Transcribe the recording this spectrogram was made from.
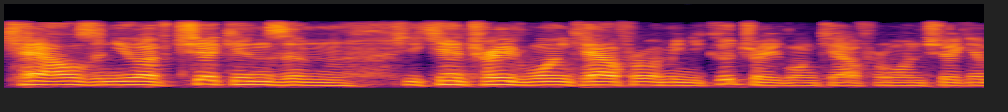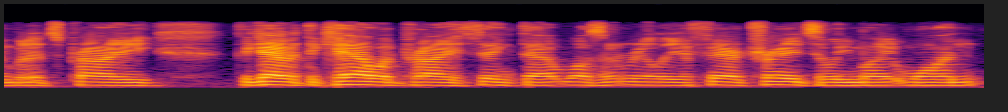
cows and you have chickens and you can't trade one cow for I mean you could trade one cow for one chicken, but it's probably the guy with the cow would probably think that wasn't really a fair trade, so he might want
